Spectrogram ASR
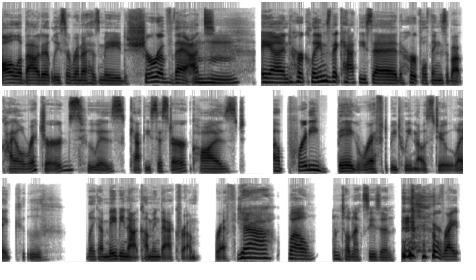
all about it lisa rinna has made sure of that Mhm. and her claims that kathy said hurtful things about kyle richards who is kathy's sister caused a pretty big rift between those two like ugh, like a maybe not coming back from rift Yeah. Well, until next season. right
